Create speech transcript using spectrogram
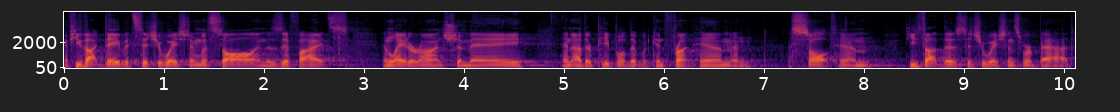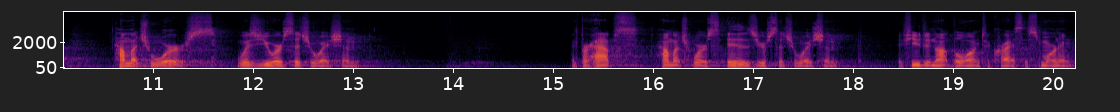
If you thought David's situation with Saul and the Ziphites, and later on Shimei and other people that would confront him and assault him, if you thought those situations were bad, how much worse was your situation? And perhaps how much worse is your situation if you do not belong to Christ this morning?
